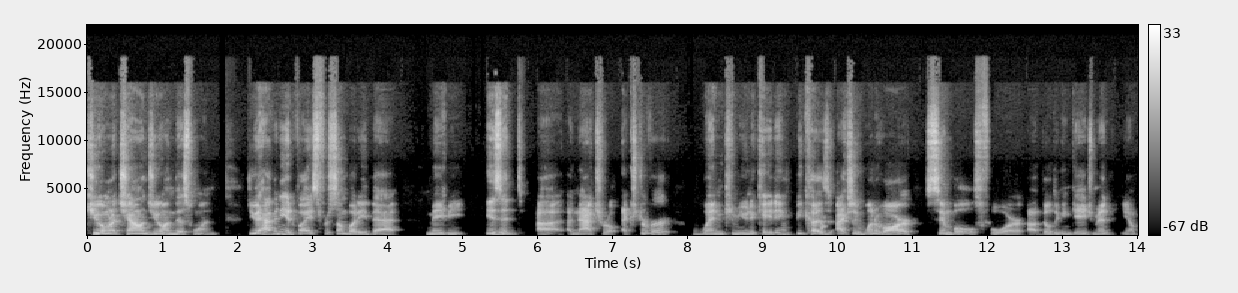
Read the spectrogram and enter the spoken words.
q i'm going to challenge you on this one do you have any advice for somebody that maybe isn't uh, a natural extrovert when communicating because actually one of our symbols for uh, building engagement you know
